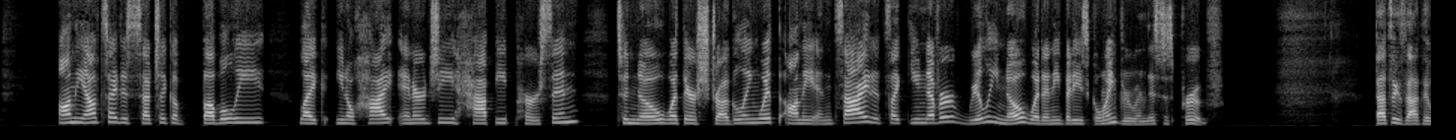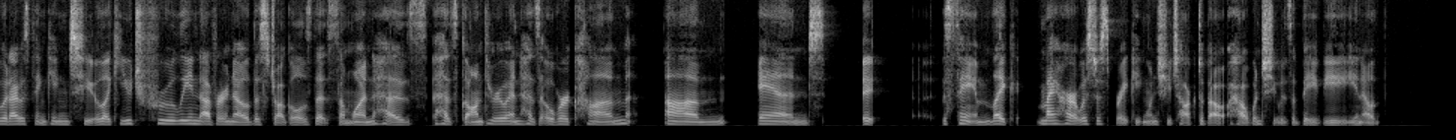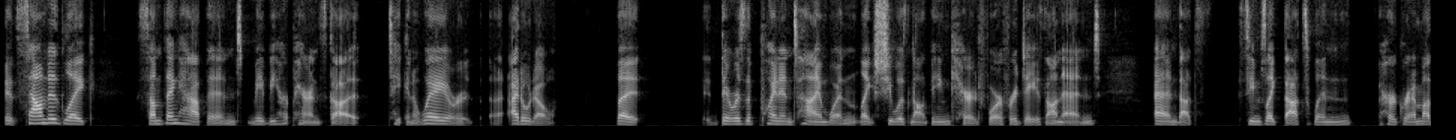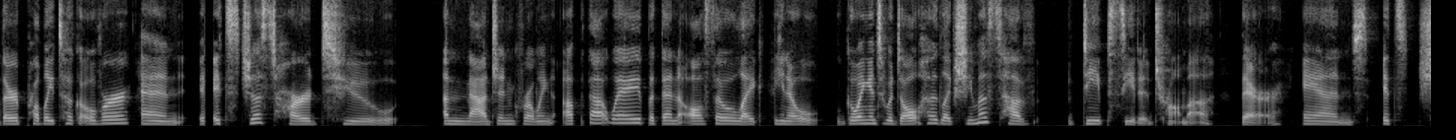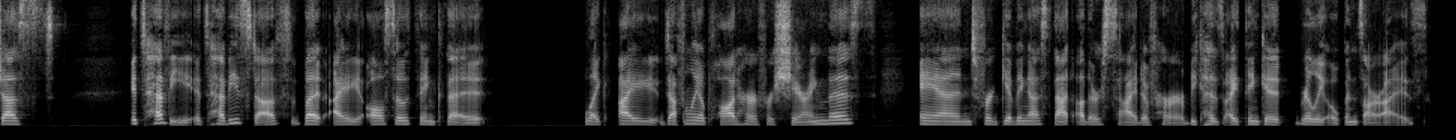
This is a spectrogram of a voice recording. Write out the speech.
on the outside is such like a bubbly, like, you know, high energy, happy person to know what they're struggling with on the inside. It's like you never really know what anybody's going through, mm-hmm. and this is proof. That's exactly what I was thinking too. Like you truly never know the struggles that someone has has gone through and has overcome. Um, and it same. Like my heart was just breaking when she talked about how when she was a baby, you know, it sounded like something happened. Maybe her parents got taken away, or uh, I don't know. But there was a point in time when like she was not being cared for for days on end. And that's seems like that's when her grandmother probably took over. And it's just hard to imagine growing up that way. But then also, like, you know, going into adulthood, like, she must have deep seated trauma there. And it's just, it's heavy. It's heavy stuff. But I also think that, like, I definitely applaud her for sharing this and for giving us that other side of her because I think it really opens our eyes.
